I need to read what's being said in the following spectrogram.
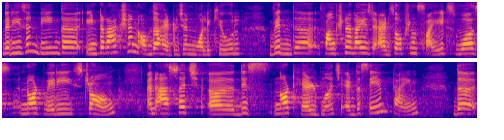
The reason being the interaction of the hydrogen molecule with the functionalized adsorption sites was not very strong and as such uh, this not held much at the same time the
